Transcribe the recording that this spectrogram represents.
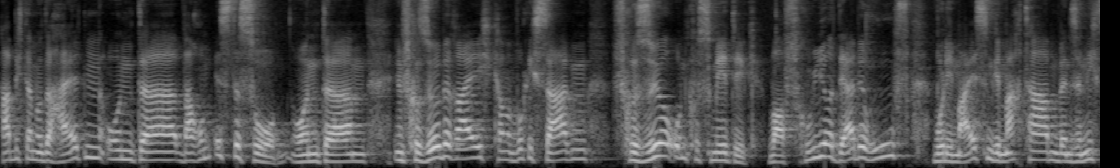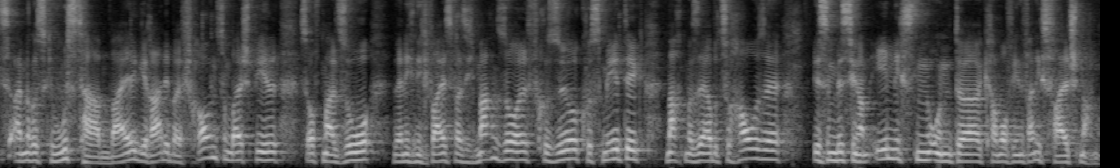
habe mich dann unterhalten und äh, warum ist es so? Und ähm, im Friseurbereich kann man wirklich sagen, Friseur und Kosmetik war früher der Beruf, wo die meisten gemacht haben, wenn sie nichts anderes gewusst haben, weil gerade bei Frauen zum Beispiel ist oftmals so, wenn ich nicht weiß, was ich machen soll, Friseur, Kosmetik, macht man selber zu Hause, ist ein bisschen am ähnlichsten und äh, kann man auf jeden Fall nichts falsch machen.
